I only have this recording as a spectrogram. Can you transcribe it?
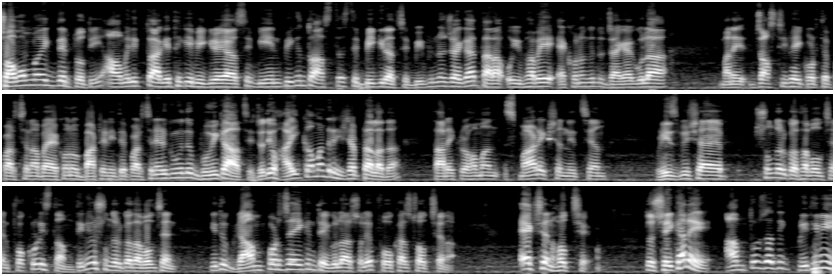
সমন্বয়কদের প্রতি, আওয়ামী লীগ তো আগে থেকে বিগড়ে আছে বিএনপি কিন্তু আস্তে আস্তে বিগড়াচ্ছে। বিভিন্ন জায়গায় তারা ওইভাবে এখনও কিন্তু জায়গাগুলা মানে জাস্টিফাই করতে পারছে না বা এখনও বাটে নিতে পারছে না, এরকম কিন্তু ভূমিকা আছে। যদিও হাইকমান্ডের হিসাবটা আলাদা, তারেক রহমান স্মার্ট অ্যাকশন নিচ্ছেন রিজবি সাহেব সুন্দর কথা বলছেন, ফখরুল ইসলাম তিনিও সুন্দর কথা বলছেন, কিন্তু গ্রাম পর্যায়ে কিন্তু এগুলো আসলে ফোকাসড হচ্ছে না। অ্যাকশন হচ্ছে। তো সেখানে আন্তর্জাতিক পৃথিবী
